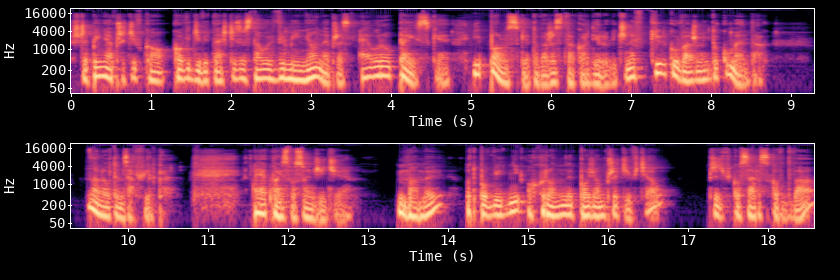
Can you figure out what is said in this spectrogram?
szczepienia przeciwko COVID-19 zostały wymienione przez europejskie i polskie towarzystwa kardiologiczne w kilku ważnych dokumentach. No ale o tym za chwilkę. A jak Państwo sądzicie? Mamy odpowiedni ochronny poziom przeciwciał przeciwko SARS-CoV-2?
